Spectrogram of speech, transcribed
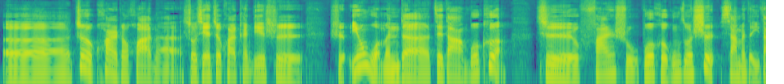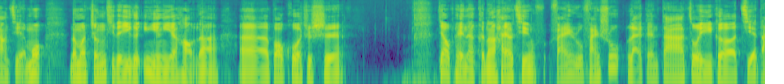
呃，这块的话呢，首先这块肯定是。是因为我们的这档播客是番薯播客工作室下面的一档节目，那么整体的一个运营也好呢，呃，包括就是调配呢，可能还要请樊如樊叔来跟大家做一个解答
